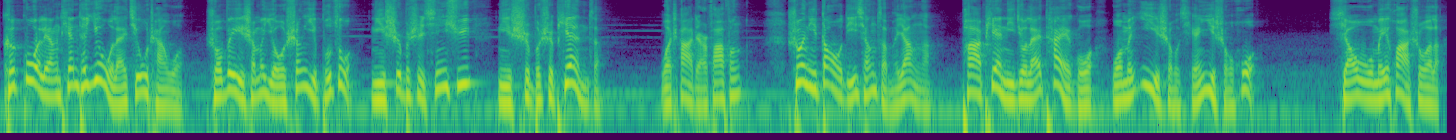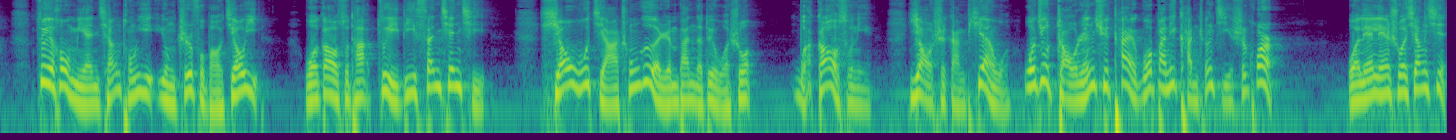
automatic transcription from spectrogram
可过两天他又来纠缠我说：“为什么有生意不做？你是不是心虚？你是不是骗子？”我差点发疯，说你到底想怎么样啊？怕骗你就来泰国，我们一手钱一手货。小五没话说了，最后勉强同意用支付宝交易。我告诉他最低三千起。小五假充恶人般的对我说：“我告诉你，要是敢骗我，我就找人去泰国把你砍成几十块。”我连连说相信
